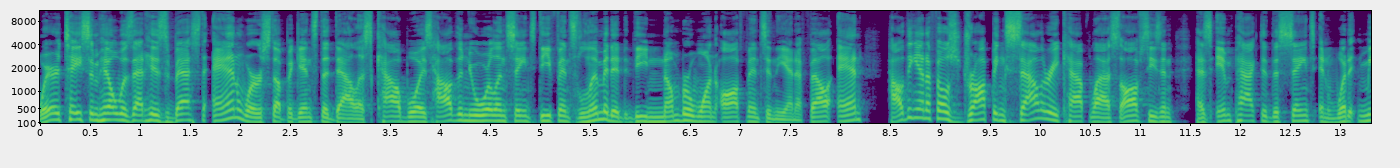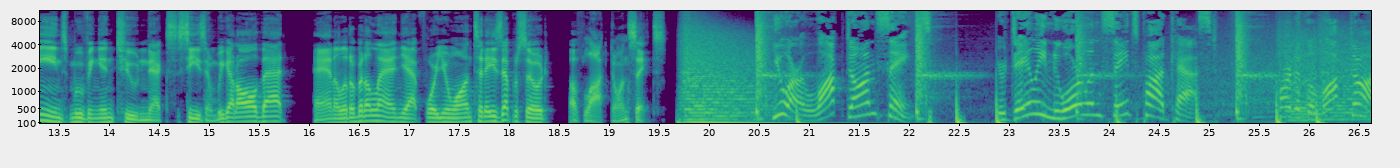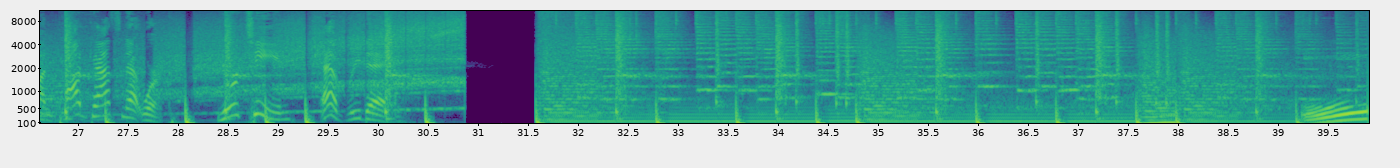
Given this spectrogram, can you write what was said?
Where Taysom Hill was at his best and worst up against the Dallas Cowboys, how the New Orleans Saints defense limited the number one offense in the NFL, and how the NFL's dropping salary cap last offseason has impacted the Saints and what it means moving into next season. We got all that and a little bit of lagniappe for you on today's episode of Locked On Saints. You are Locked On Saints, your daily New Orleans Saints podcast, part of the Locked On Podcast Network. Your team every day.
